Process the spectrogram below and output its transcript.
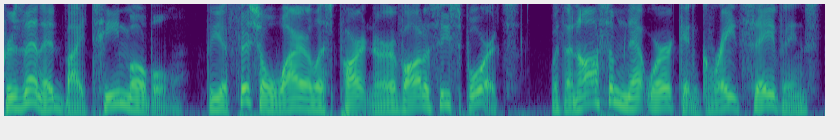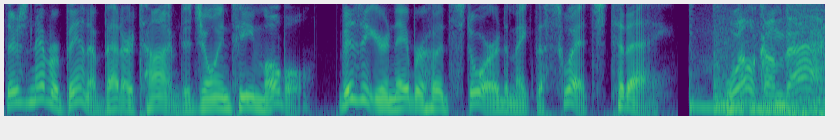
Presented by T Mobile, the official wireless partner of Audacy Sports. With an awesome network and great savings, there's never been a better time to join T Mobile. Visit your neighborhood store to make the switch today. Welcome back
